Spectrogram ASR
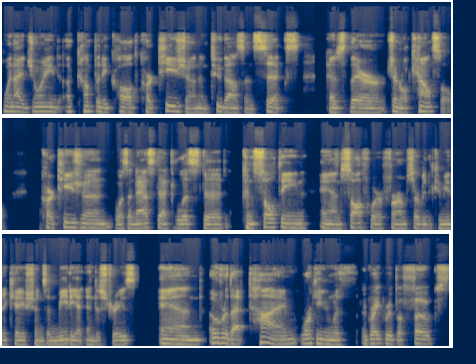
when I joined a company called Cartesian in 2006 as their general counsel. Cartesian was a NASDAQ listed consulting and software firm serving the communications and media industries. And over that time, working with a great group of folks,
